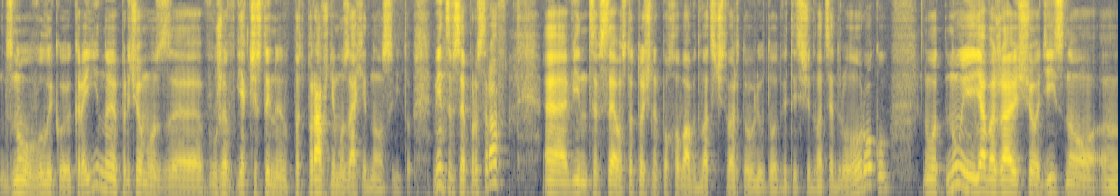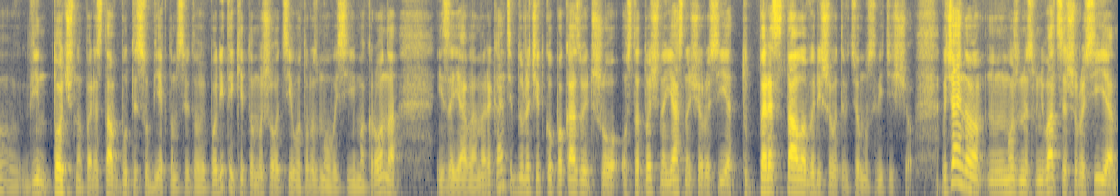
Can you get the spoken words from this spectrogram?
знову великою країною, причому з е, уже як частиною по-справжньому західного світу. Він це все просрав. е, Він це все остаточно поховав 24 лютого 2022 року. От. Ну і я вважаю, що дійсно е, він точно перестав бути суб'єктом світової політики, тому що оці от розмови Сії Макрона і заяви американців дуже чітко показують, що остаточно ясно, що Росія тут перестала вирішувати в цьому світі що. Звичайно, можна не сумніватися, що Росія.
